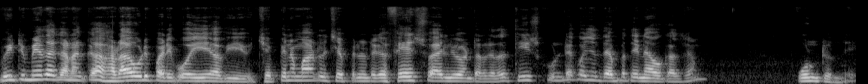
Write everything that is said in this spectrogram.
వీటి మీద కనుక హడావుడి పడిపోయి అవి చెప్పిన మాటలు చెప్పినట్టుగా ఫేస్ వాల్యూ అంటారు కదా తీసుకుంటే కొంచెం దెబ్బతినే అవకాశం ఉంటుంది.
